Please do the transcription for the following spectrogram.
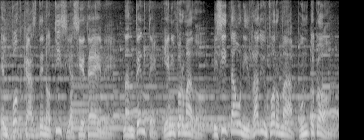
el podcast de Noticias 7am. Mantente bien informado. Visita unirradioinforma.com.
